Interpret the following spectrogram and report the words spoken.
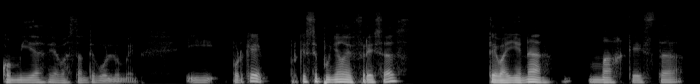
comidas de bastante volumen. ¿Y por qué? Porque este puñado de fresas te va a llenar más que esta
